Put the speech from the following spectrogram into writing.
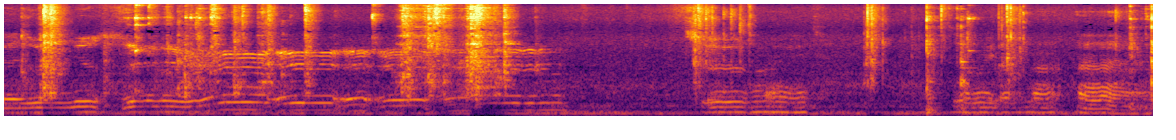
Say tonight, worry about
